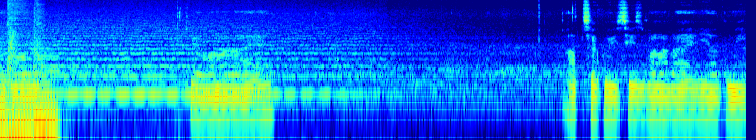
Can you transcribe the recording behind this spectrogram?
देखो क्या बना रहा है? अच्छा कोई चीज़ बना रहा है, ये आदमी।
